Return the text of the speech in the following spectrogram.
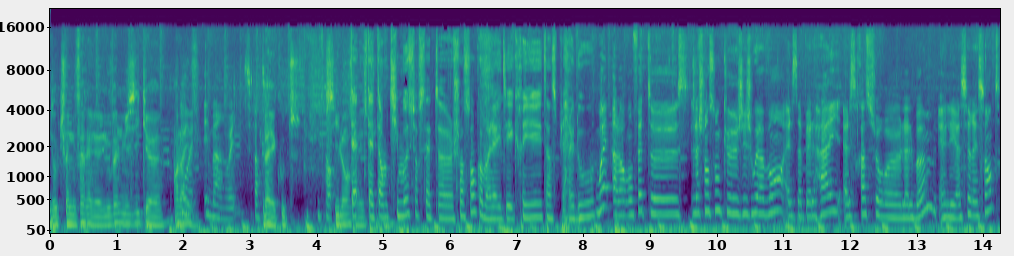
Donc tu vas nous faire une nouvelle musique euh, en live Ouais, et ben ouais, c'est parti. Bah écoute, silence. Peut-être un petit mot sur cette euh, chanson, comment elle a été écrite, inspirée d'où? Ouais, alors en fait, euh, la chanson que j'ai jouée avant, elle s'appelle High, elle sera sur euh, l'album, elle est assez récente.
